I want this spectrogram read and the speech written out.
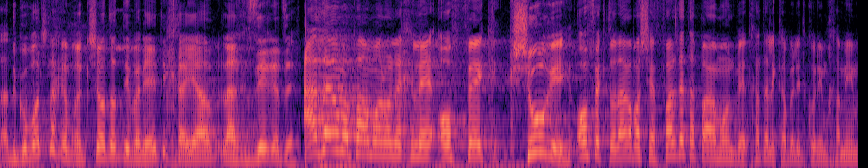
התגובות שלכם רגשות אותי ואני הייתי חייב להחזיר את זה. אז היום הפעמון הולך לאופק קשורי. אופק, תודה רבה שהפעלת את הפעמון והתחלת לקבל עדכונים חמים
